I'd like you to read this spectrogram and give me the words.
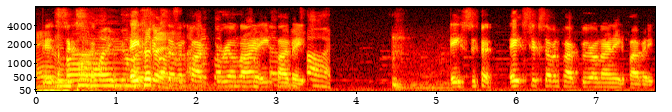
Eight And, six Oh my God. eight six Could- seven five three zero nine eight five eight. Eight six eight six seven five three zero nine eight five eight.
